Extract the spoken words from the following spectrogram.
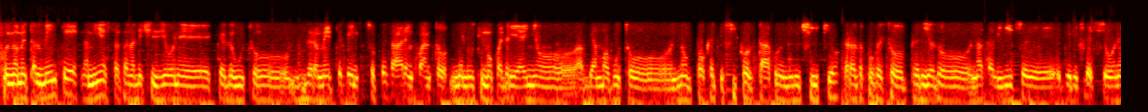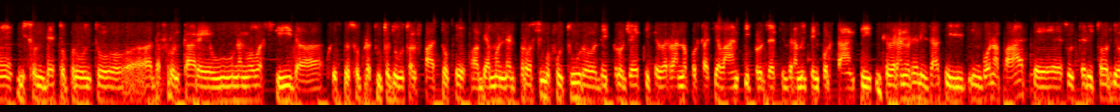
Fondamentalmente la mia è stata una decisione che ho dovuto veramente ben soppesare in quanto nell'ultimo quadriennio abbiamo avuto non poche difficoltà come municipio, però dopo questo periodo natalizio e di riflessione mi sono detto pronto ad affrontare una nuova sfida, questo soprattutto dovuto al fatto che abbiamo nel prossimo futuro dei progetti che verranno portati avanti, progetti veramente importanti che verranno realizzati in buona parte sul territorio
